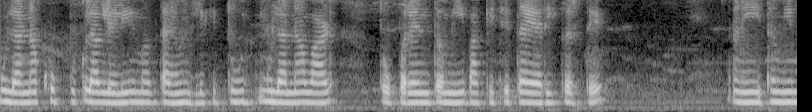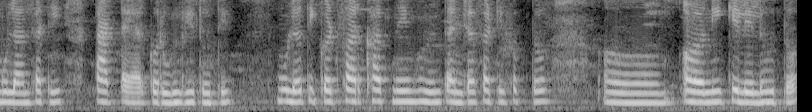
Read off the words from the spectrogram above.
मुलांना खूप भूक लागलेली मग ताई म्हटली की तू मुलांना वाढ. तोपर्यंत मी बाकीची तयारी करते. आणि इथं मी मुलांसाठी ताट तयार करून घेत होते. मुलं तिखट फार खात नाही म्हणून त्यांच्यासाठी फक्त अळणी केलेलं होतं.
